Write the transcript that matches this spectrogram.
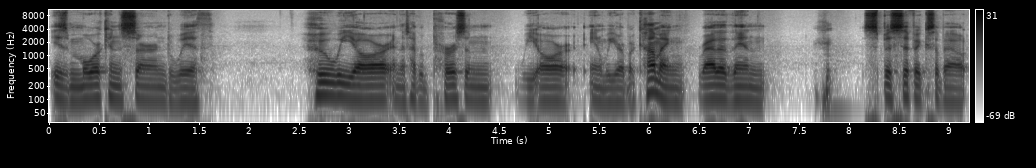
is more concerned with who we are and the type of person we are and we are becoming rather than specifics about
